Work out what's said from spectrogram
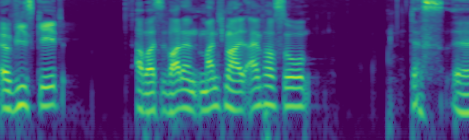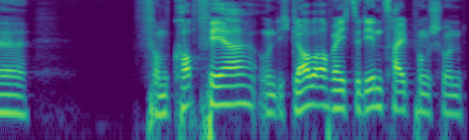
äh, wie es geht. Aber es war dann manchmal halt einfach so, dass äh, vom Kopf her und ich glaube auch, wenn ich zu dem Zeitpunkt schon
